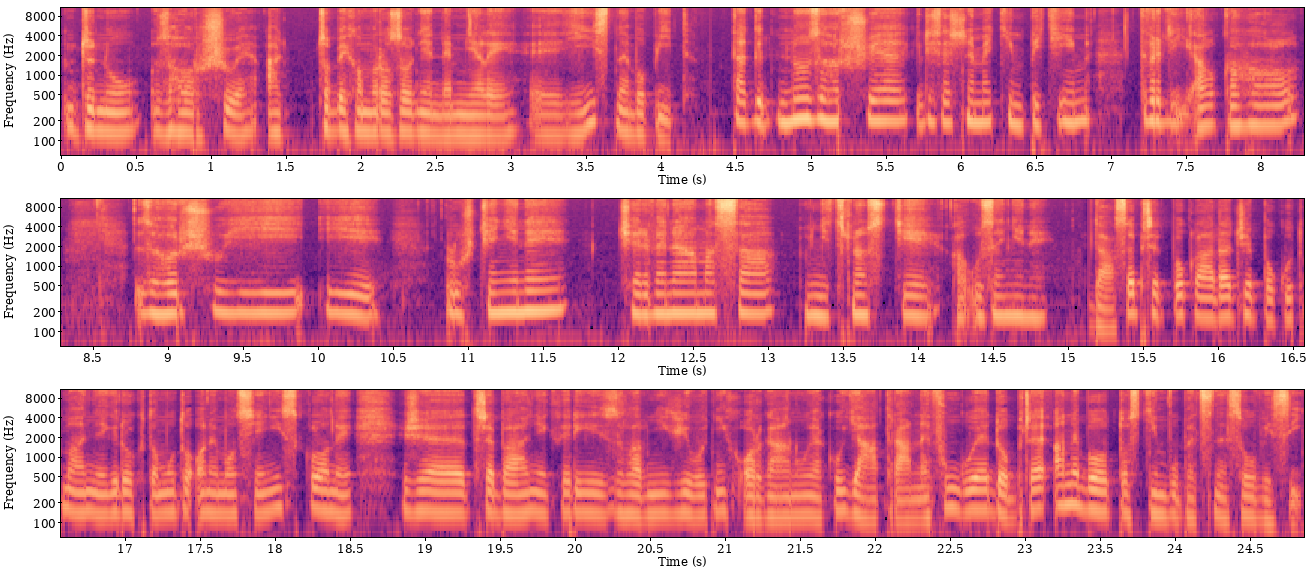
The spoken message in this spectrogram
dnu zhoršuje a co bychom rozhodně neměli eh, jíst nebo pít? Tak dnu zhoršuje, když začneme tím pitím, tvrdý alkohol, zhoršují i luštěniny, červená masa, vnitřnosti a uzeniny. Dá se předpokládat, že pokud má někdo k tomuto onemocnění sklony, že třeba některý z hlavních životních orgánů jako játra nefunguje dobře, anebo to s tím vůbec nesouvisí?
